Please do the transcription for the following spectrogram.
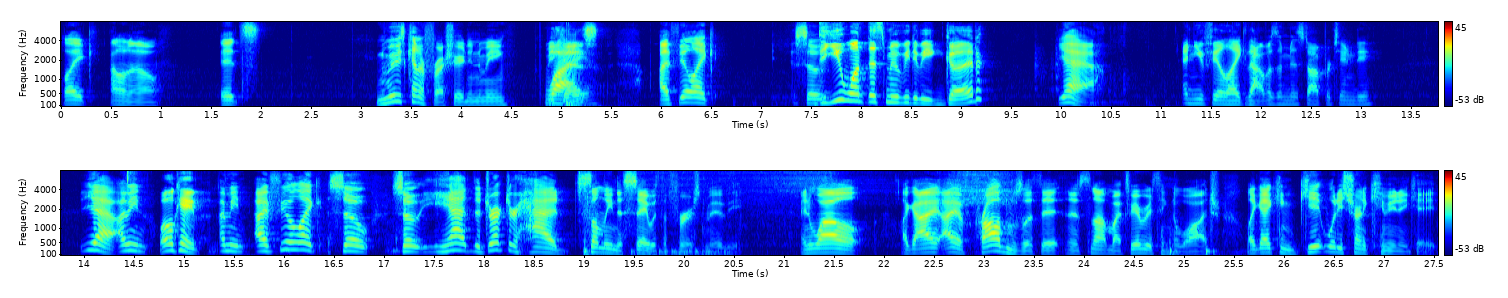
like I don't know. It's the movie's kind of frustrating to me Why? because I feel like so Do you want this movie to be good? yeah. And you feel like that was a missed opportunity? yeah, I mean, Well, okay, I mean, I feel like so so he had the director had something to say with the first movie. And while like I, I have problems with it and it's not my favorite thing to watch, like I can get what he's trying to communicate.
